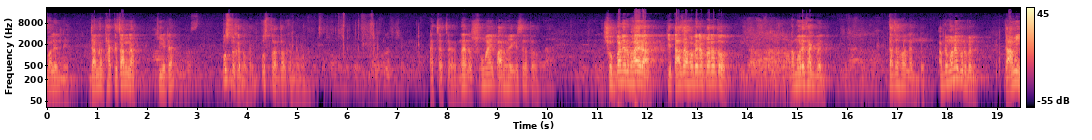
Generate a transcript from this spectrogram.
বলেননি। জান্নাত থাকতে চান না? কি এটা? পুস্তক কেন ভাই? পুস্তক আর দরকার নেই মনে আচ্ছা আচ্ছা। না না, সময় পার হয়ে গেছে তো। সুব্বানের ভাইরা, কি তাজা হবেন আপনারা তো? না মরে থাকবেন? তাজা হওয়া লাগবে। আপনি মনে করবেন যে আমি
